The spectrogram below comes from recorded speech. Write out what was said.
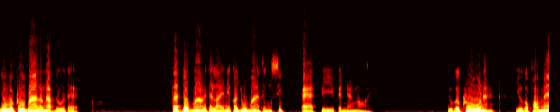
อยู่กับครูมาลองนับดูแต่ ถ้าจบมาวิทยาลัยเนี่ยเขาอยู่มาถึงสิบแปดปีเป็นอย่างน้อย อยู่กับครูนะอยู่กับพ่อแม่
